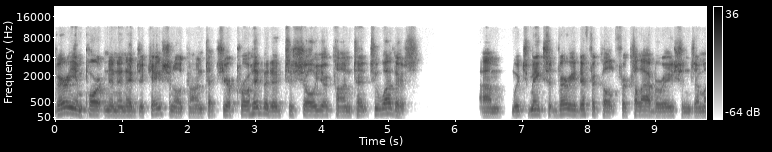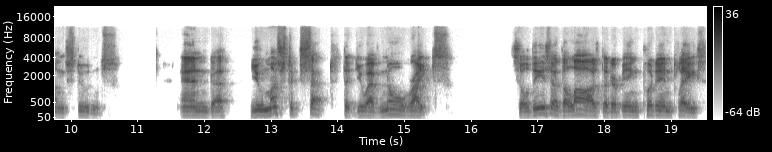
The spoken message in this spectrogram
very important in an educational context, you're prohibited to show your content to others, um, which makes it very difficult for collaborations among students. And uh, you must accept that you have no rights. So these are the laws that are being put in place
